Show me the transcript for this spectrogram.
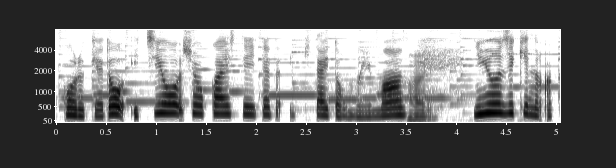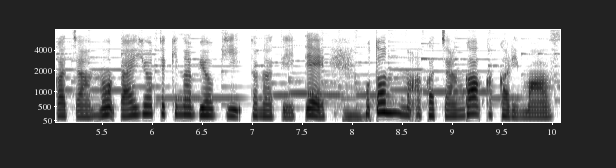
起こるけど一応紹介していただきたいと思います。はい。乳幼児期の赤ちゃんの代表的な病気となっていてうんほとんどの赤ちゃんがかかります。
